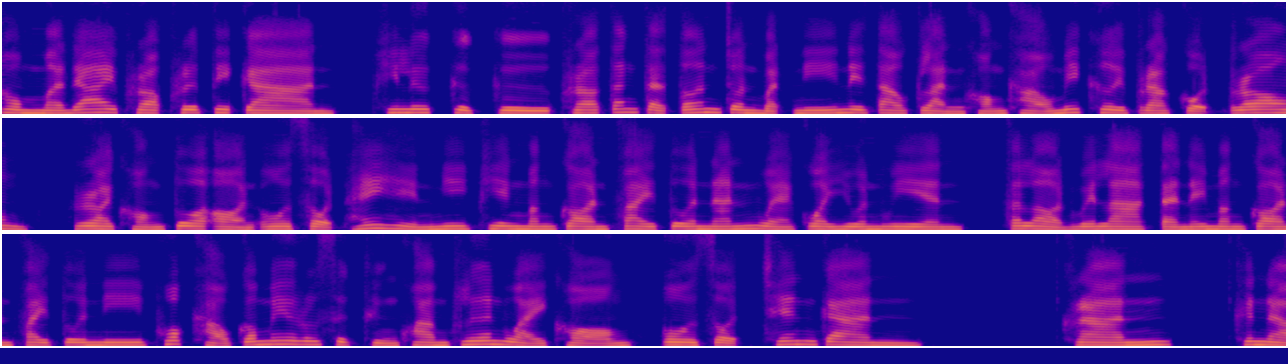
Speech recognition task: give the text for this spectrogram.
ชมมาได้เพราะพฤติการพิลึกกึกกือ เพราะตั้งแต่ต้นจนบัดนี้ในเตากลั่นของเขาไม่เคยปรากฏร่อง รอยของตัวอ่อนโอสถให้เห็นมีเพียงมังกรไฟตัวนั้นแหวกว่ายวนเวียน ตลอดเวลาแต่ในมังกรไฟตัวนี้พวกเขาก็ไม่รู้สึกถึงความเคลื่อนไหวของโอสถเช่นกัน ครั้น ขณะ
